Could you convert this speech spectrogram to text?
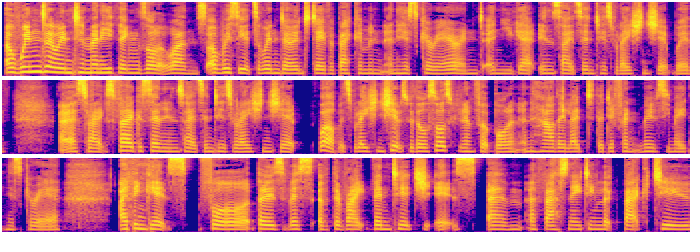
a window into many things all at once. Obviously, it's a window into David Beckham and, and his career, and, and you get insights into his relationship with uh, Sir Alex Ferguson, insights into his relationship, well, his relationships with all sorts of people in football, and, and how they led to the different moves he made in his career. I think it's for those of us of the right vintage, it's um, a fascinating look back to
